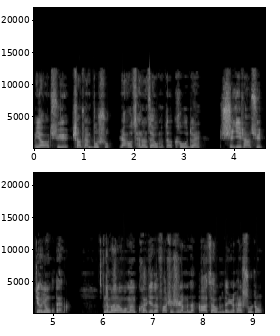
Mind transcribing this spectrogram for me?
们要去上传部署，然后才能在我们的客户端实际上去调用的代码。那么我们快捷的方式是什么呢？啊，在我们的云函数中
